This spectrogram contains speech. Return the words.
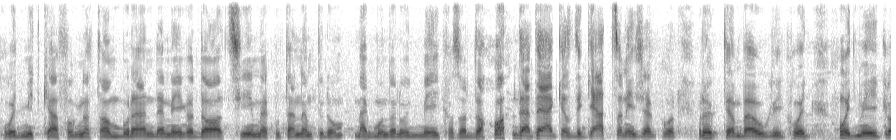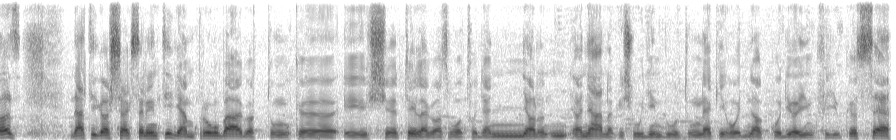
hogy mit kell fogni a tamburán, de még a dal címek után nem tudom megmondani, hogy melyik az a dal, de hát elkezdik játszani, és akkor rögtön beugrik, hogy, hogy melyik az. De hát igazság szerint igen, próbálgattunk, és tényleg az volt, hogy a, nyar, a nyárnak is úgy indultunk neki, hogy na, akkor jöjjünk figyük össze,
